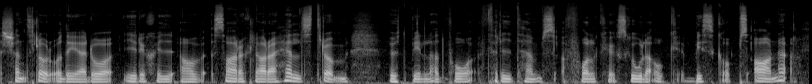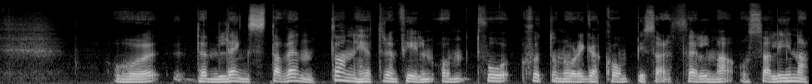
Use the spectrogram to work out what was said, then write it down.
känslor och det är då i regi av Sara-Klara Hellström utbildad på Fridhems folkhögskola och Biskops Arnö. Och Den längsta väntan heter en film om två 17-åriga kompisar, Thelma och Salina,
